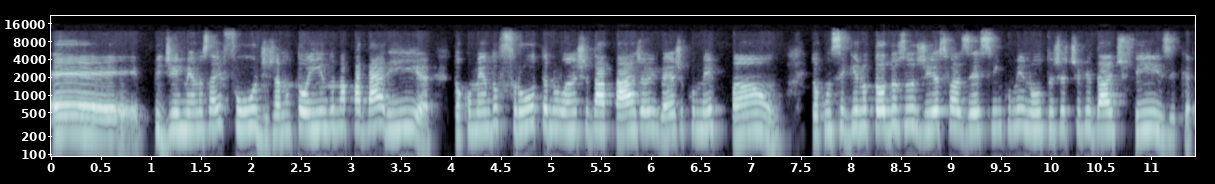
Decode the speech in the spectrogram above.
é, pedir menos iFood, já não estou indo na padaria, estou comendo fruta no lanche da tarde ao invés de comer pão, estou conseguindo todos os dias fazer cinco minutos de atividade física.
